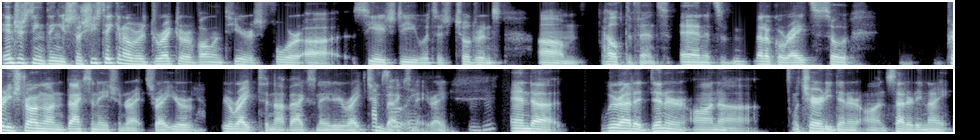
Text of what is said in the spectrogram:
interesting thing is, so she's taken over as director of volunteers for uh, CHD, which is Children's um, Health Defense, and it's medical rights. So pretty strong on vaccination rights, right? You're yeah. you're right to not vaccinate, or you're right to Absolutely. vaccinate, right? Mm-hmm. And uh, we were at a dinner on uh, a charity dinner on Saturday night,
